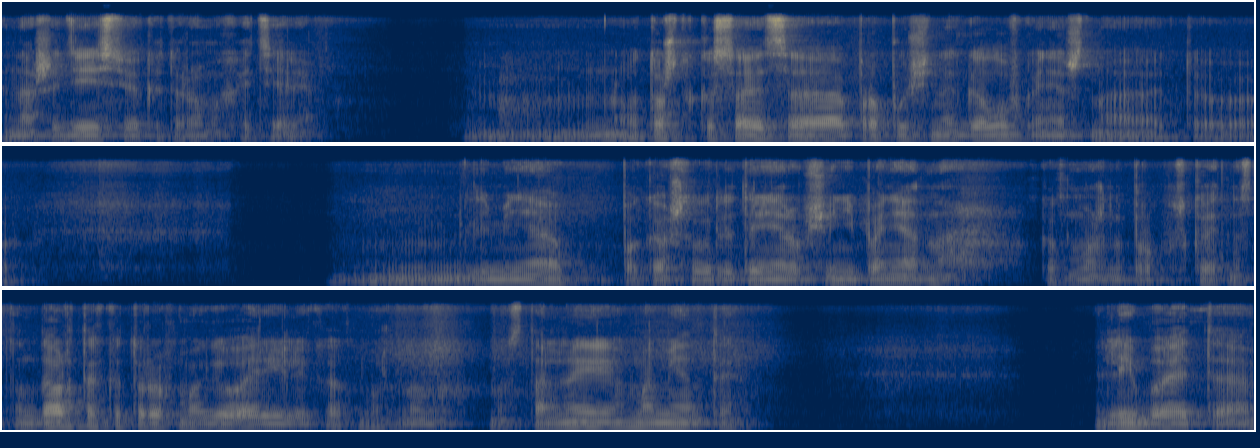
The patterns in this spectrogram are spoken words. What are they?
наши действия, которые мы хотели. Ну, то, что касается пропущенных голов, конечно, это меня пока что для тренера вообще непонятно как можно пропускать на стандартах, о которых мы говорили, как можно на остальные моменты. Либо это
